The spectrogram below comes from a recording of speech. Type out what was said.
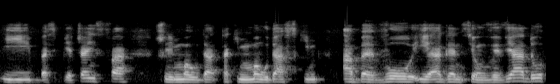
i bezpieczeństwa, czyli mołda, takim mołdawskim ABW i agencją wywiadu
